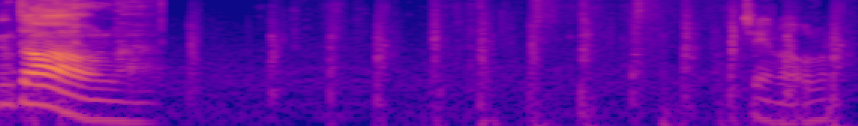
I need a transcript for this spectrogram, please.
听到了，进楼了。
